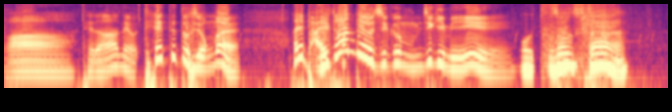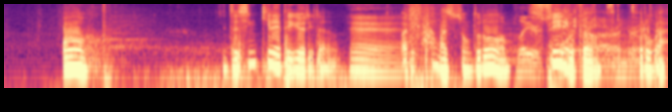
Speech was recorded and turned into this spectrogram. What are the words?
와, 대단하네요. 테드도 정말 아니 말도 안 돼요, 지금 움직임이. 어, 두 선수 다, 어, 진짜 신길의 대결이라 예. 말이 딱 맞을 정도로 수준이 높아요, 서로가.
